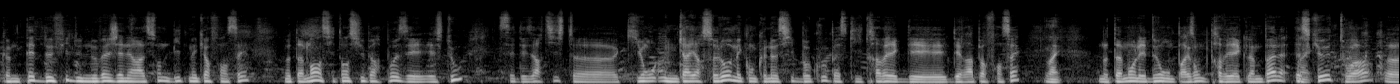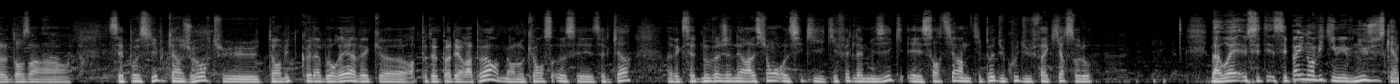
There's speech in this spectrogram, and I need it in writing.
comme tête de file d'une nouvelle génération de beatmakers français, notamment en citant Superpose et, et Stu. C'est des artistes euh, qui ont une carrière solo, mais qu'on connaît aussi beaucoup parce qu'ils travaillent avec des, des rappeurs français. Ouais. Notamment les deux ont par exemple travaillé avec Lumpal. Est-ce que toi, euh, dans un, c'est possible qu'un jour tu as envie de collaborer avec, euh, peut-être pas des rappeurs, mais en l'occurrence eux c'est c'est le cas, avec cette nouvelle génération aussi qui, qui fait de la musique et sortir un petit peu du coup du fakir solo? Bah ouais, c'est pas une envie qui m'est venue jusqu'à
